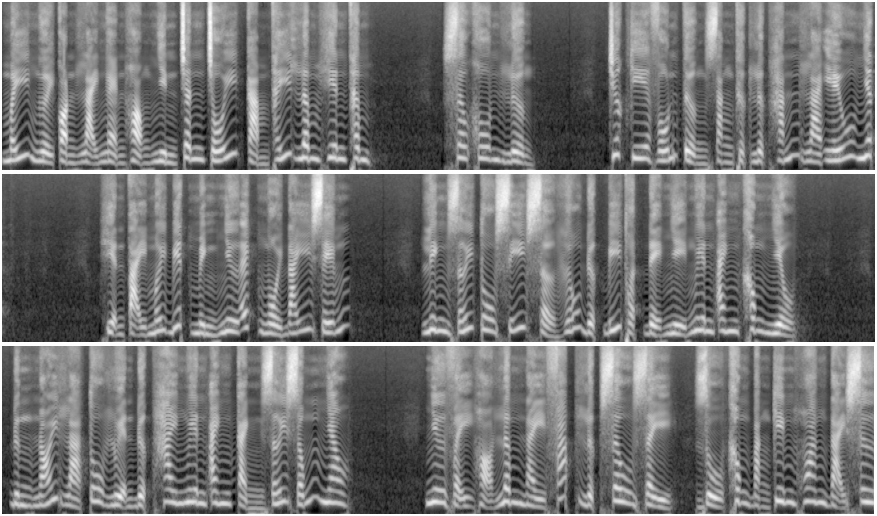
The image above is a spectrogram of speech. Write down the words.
Mấy người còn lại nghẹn họng nhìn chân chối cảm thấy lâm hiên thâm. Sâu khôn lường. Trước kia vốn tưởng rằng thực lực hắn là yếu nhất. Hiện tại mới biết mình như ếch ngồi đáy giếng. Linh giới tu sĩ sở hữu được bí thuật để nhị nguyên anh không nhiều. Đừng nói là tu luyện được hai nguyên anh cảnh giới giống nhau. Như vậy họ lâm này pháp lực sâu dày, dù không bằng kim hoang đại sư.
